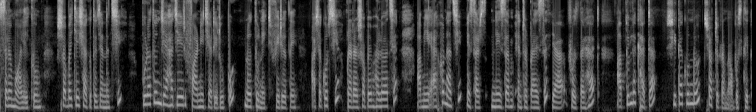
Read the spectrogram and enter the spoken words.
আসসালামু আলাইকুম। সবাইকে স্বাগত জানাচ্ছি পুরাতন জাহাজের ফার্নিচারের উপর নতুন একটি ভিডিওতে। আশা করছি আপনারা সবাই ভালো আছেন। আমি এখন আছি মেসার্স নিজাম এন্টারপ্রাইজে যা ফৌজদারহাট আবদুল্লাহ খাটা সীতাকুণ্ড চট্টগ্রামে অবস্থিত।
